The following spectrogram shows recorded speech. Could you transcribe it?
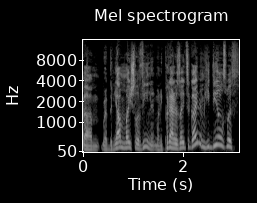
um, Rabbi Yam Moshe Levine, when he put out his Otzar HaGeonim, he deals with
